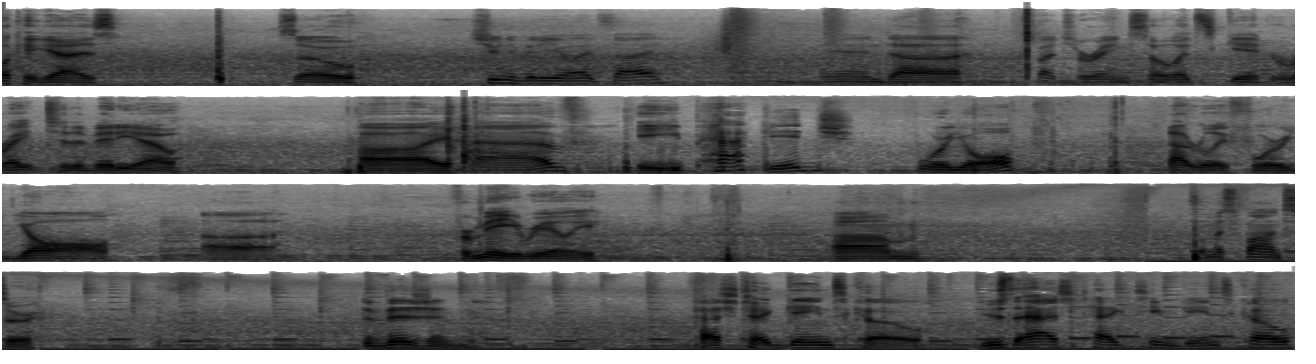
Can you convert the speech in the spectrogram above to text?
Okay guys, so shooting a video outside and uh, it's about to rain so let's get right to the video. I have a package for y'all, not really for y'all, uh, for me really, um, from a sponsor, Division, hashtag Gainsco. Use the hashtag Team Gainsco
